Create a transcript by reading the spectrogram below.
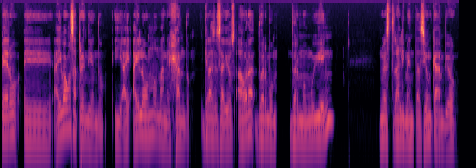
pero eh, ahí vamos aprendiendo y ahí, lo vamos manejando. Gracias a Dios. Ahora duermo, duermo muy bien. Nuestra alimentación cambió.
